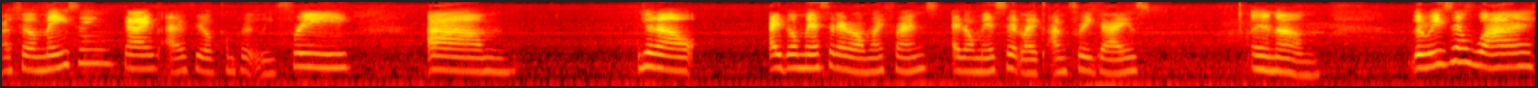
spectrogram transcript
I feel amazing guys. I feel completely free. Um you know, I don't miss it at all, my friends. I don't miss it. Like, I'm free, guys. And, um, the reason why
